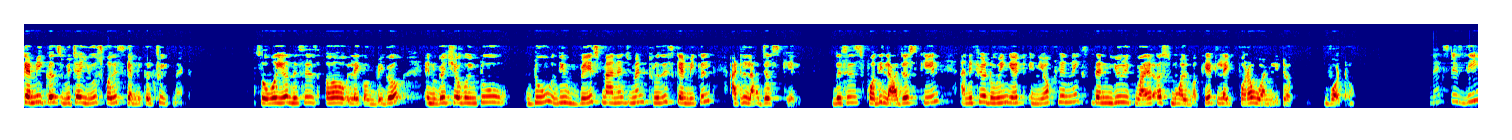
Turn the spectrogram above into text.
chemicals which are used for this chemical treatment. So over here, this is a like a bigger in which you're going to do the waste management through this chemical at a larger scale. This is for the larger scale and if you're doing it in your clinics then you require a small bucket like for a 1 liter water. Next is the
